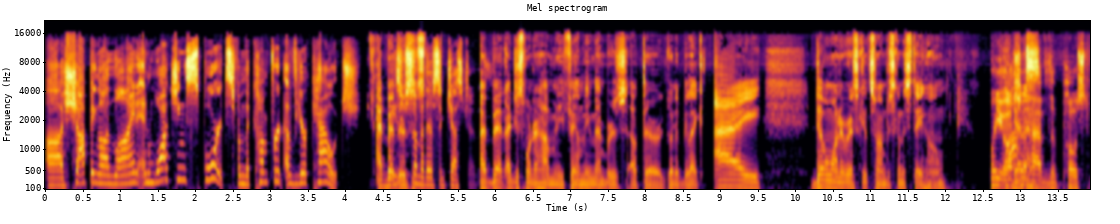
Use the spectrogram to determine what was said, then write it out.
uh, shopping online, and watching sports from the comfort of your couch. I bet These are there's some this- of their suggestions. I bet. I just wonder how many family members out there are going to be like, I don't want to risk it, so I'm just going to stay home. Well, you also Yes. have the post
